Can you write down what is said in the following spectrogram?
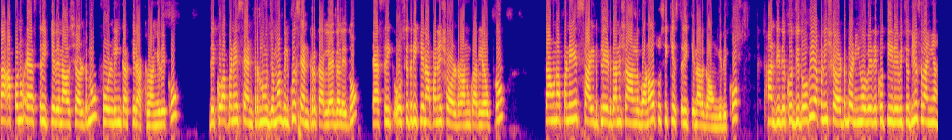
ਤਾਂ ਆਪਾਂ ਨੂੰ ਇਸ ਤਰੀਕੇ ਦੇ ਨਾਲ ਸ਼ਰਟ ਨੂੰ ਫੋਲਡਿੰਗ ਕਰਕੇ ਰੱਖ ਲਾਂਗੇ, ਦੇਖੋ। ਦੇਖੋ, ਆਪਾਂ ਨੇ ਸੈਂਟਰ ਨੂੰ ਜਮਾ ਬਿਲਕੁਲ ਸੈਂਟਰ ਕਰ ਲਿਆ ਗਲੇ ਤੋਂ। ਇਸ ਤਰੀਕੇ, ਉਸੇ ਤਰੀਕੇ ਨਾਲ ਆਪਾਂ ਨੇ ਸ਼ੋਲਡਰਾਂ ਨੂੰ ਕਰ ਲਿਆ ਉੱਪਰੋਂ। ਤਾਂ ਹੁਣ ਆਪਾਂ ਨੇ ਸਾਈਡ ਪਲੇਟ ਦਾ ਨਿਸ਼ਾਨ ਲਗਾਉਣਾ, ਉਹ ਤੁਸੀਂ ਕਿਸ ਤਰੀਕੇ ਨਾਲ ਲਗਾਓਗੇ, ਦੇਖੋ। ਹਾਂਜੀ, ਦੇਖੋ, ਜਦੋਂ ਵੀ ਆਪਣੀ ਸ਼ਰਟ ਬਣੀ ਹੋਵੇ, ਦੇਖੋ, ਤੀਰੇ ਵਿੱਚ ਉਹਦੀਆਂ ਸਲਾਈਆਂ।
